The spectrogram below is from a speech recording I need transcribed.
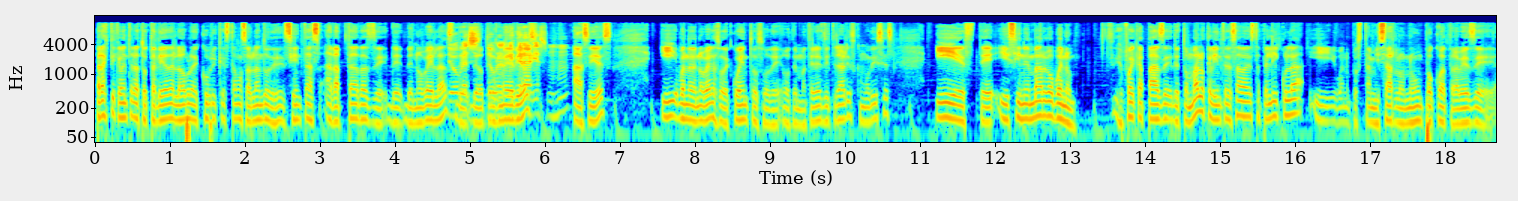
prácticamente la totalidad de la obra de Kubrick, estamos hablando de cientas adaptadas de, de, novelas, de, otros medios. Así es. Y bueno, de novelas o de cuentos o de, o de materiales literarios, como dices. Y, este, y sin embargo, bueno, fue capaz de, tomar lo que le interesaba de esta película y bueno pues tamizarlo no un poco a través de,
